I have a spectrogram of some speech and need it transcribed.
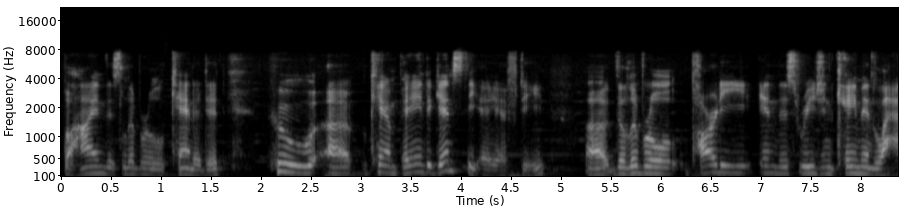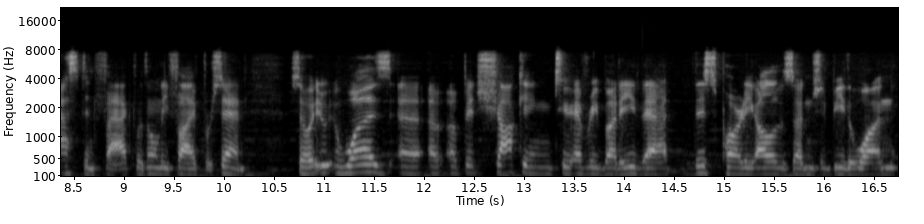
behind this liberal candidate who uh, campaigned against the AFD. Uh, the Liberal Party in this region came in last, in fact, with only 5%. So it, was a, a, a, bit shocking to everybody that this party all of a sudden should be the one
